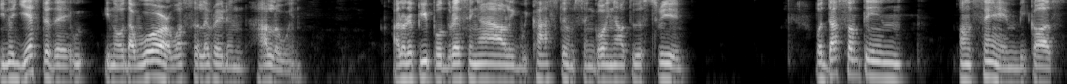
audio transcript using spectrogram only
You know, yesterday, you know, the world was celebrating Halloween. A lot of people dressing out like, with costumes and going out to the street. But that's something insane because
